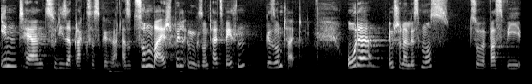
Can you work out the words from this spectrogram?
intern zu dieser Praxis gehören. Also zum Beispiel im Gesundheitswesen Gesundheit oder im Journalismus so was wie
